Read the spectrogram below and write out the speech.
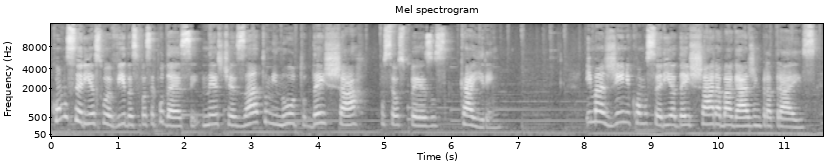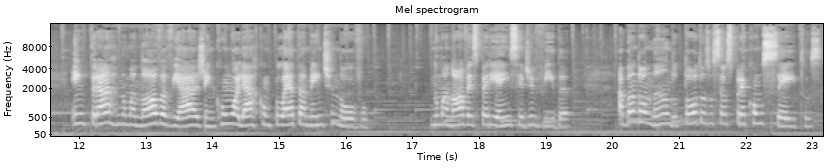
Como seria a sua vida se você pudesse, neste exato minuto, deixar os seus pesos caírem? Imagine como seria deixar a bagagem para trás. Entrar numa nova viagem com um olhar completamente novo, numa nova experiência de vida, abandonando todos os seus preconceitos,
